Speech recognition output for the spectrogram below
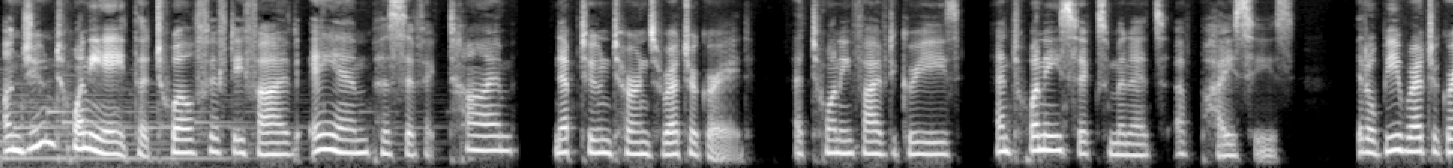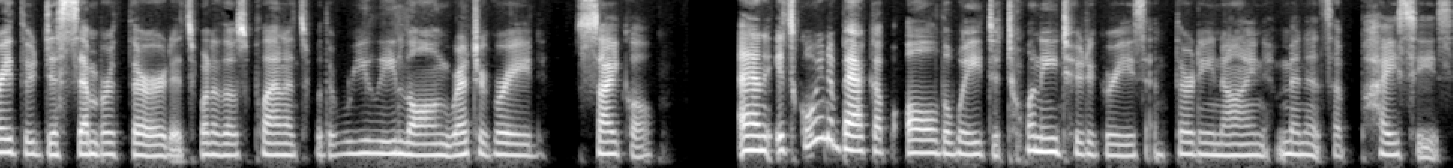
On June 28th at 12:55 a.m. Pacific Time, Neptune turns retrograde at 25 degrees and 26 minutes of Pisces. It'll be retrograde through December 3rd. It's one of those planets with a really long retrograde cycle. And it's going to back up all the way to 22 degrees and 39 minutes of Pisces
